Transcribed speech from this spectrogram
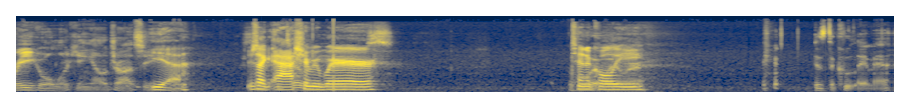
regal looking Eldrazi. Yeah, there's like ash everywhere, tentacly. Is the Kool Aid man?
